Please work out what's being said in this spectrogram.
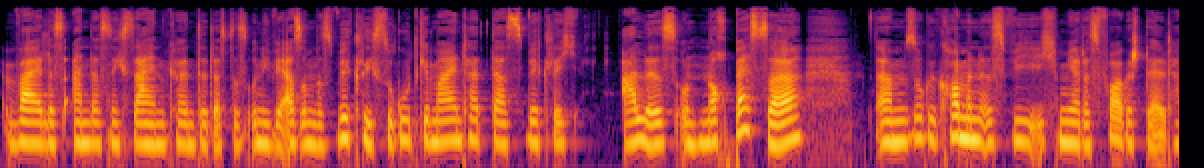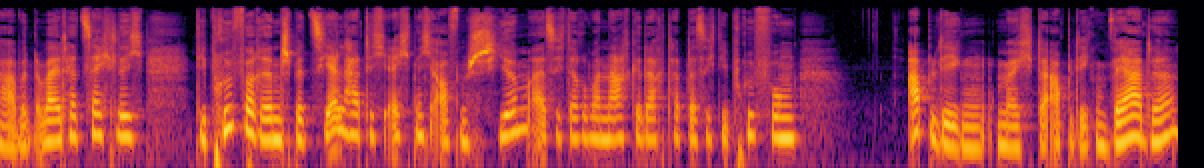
weil es anders nicht sein könnte, dass das Universum das wirklich so gut gemeint hat, dass wirklich alles und noch besser ähm, so gekommen ist, wie ich mir das vorgestellt habe. Weil tatsächlich die Prüferin speziell hatte ich echt nicht auf dem Schirm, als ich darüber nachgedacht habe, dass ich die Prüfung ablegen möchte, ablegen werde.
